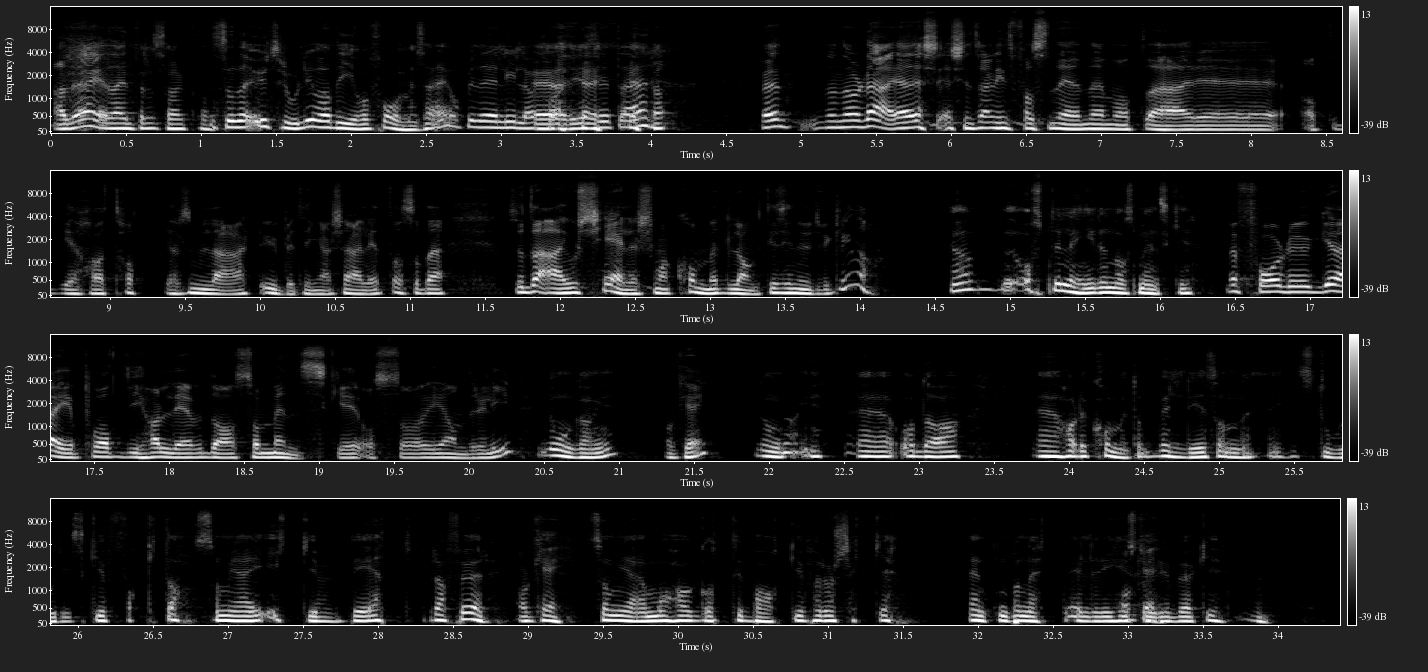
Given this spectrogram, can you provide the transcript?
Ja, det er, det er interessant. Altså. Så det er utrolig hva de òg får med seg oppi det lille akvariet sitt der. Men når det er, jeg, jeg syns det er litt fascinerende at, det er, eh, at de har, tatt, de har liksom lært ubetinga kjærlighet. Altså det, så det er jo sjeler som har kommet langt i sin utvikling. da. Ja, Ofte lenger enn oss mennesker. Men får du greie på at de har levd da som mennesker også i andre liv? Noen ganger. Ok? Noen ganger. Eh, og da eh, har det kommet opp veldig sånne historiske fakta som jeg ikke vet fra før. ok. Som jeg må ha gått tilbake for å sjekke. Enten på nettet eller i historiebøker. Mm.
